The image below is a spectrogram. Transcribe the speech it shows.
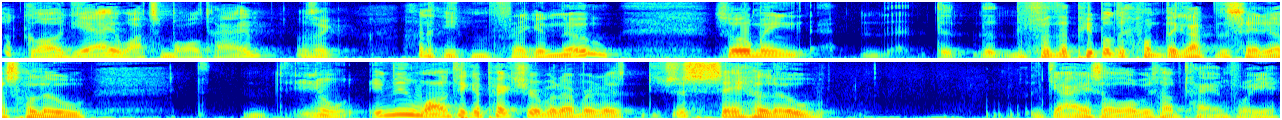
oh god, yeah, I watch them all the time. I was like, I don't even frigging know. So I mean, the, the, for the people to come up, they got to say to us hello. You know, if you want to take a picture or whatever, it is, just say hello. Guys, I'll always have time for you,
